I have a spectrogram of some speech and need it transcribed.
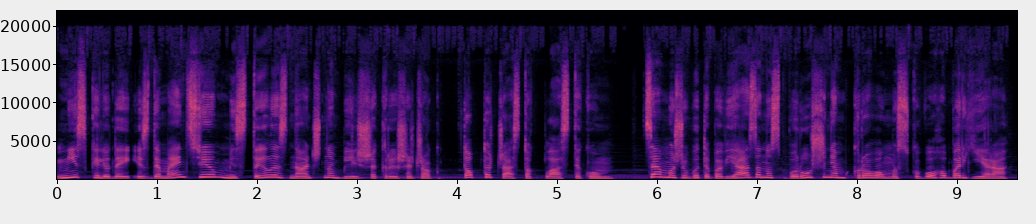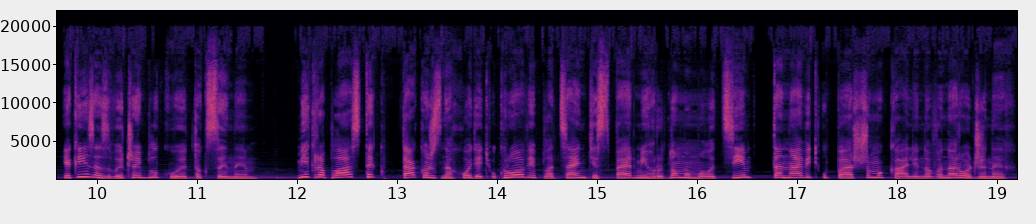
мізки людей із деменцією містили значно більше кришечок, тобто часток пластику. Це може бути пов'язано з порушенням кровомозкового бар'єра, який зазвичай блокує токсини. Мікропластик також знаходять у крові, плаценті, спермі, грудному молоці та навіть у першому калі новонароджених.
